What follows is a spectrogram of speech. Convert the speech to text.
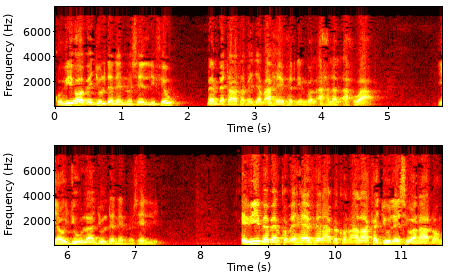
Ko wi'oɓe julde nden no selli few ɓen ɓe tawata ɓe jama heferɗingol ahlal ahwa. Yaw juula julde nden no selli. E wiɓe ɓen ko ɓe heferaɓe kono alaka juule siwana ɗon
